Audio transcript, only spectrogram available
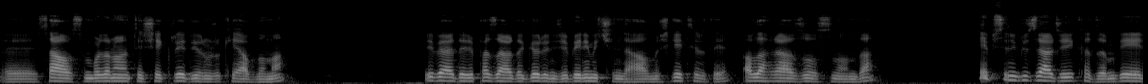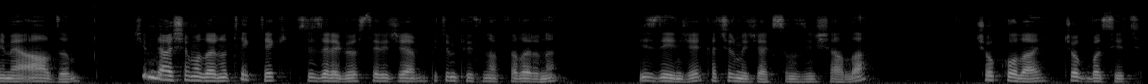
e, sağ olsun buradan ona teşekkür ediyorum Rukiye ablama. Biberleri pazarda görünce benim için de almış getirdi. Allah razı olsun ondan. Hepsini güzelce yıkadım, leğenime aldım. Şimdi aşamalarını tek tek sizlere göstereceğim. Bütün püf noktalarını izleyince kaçırmayacaksınız inşallah. Çok kolay, çok basit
